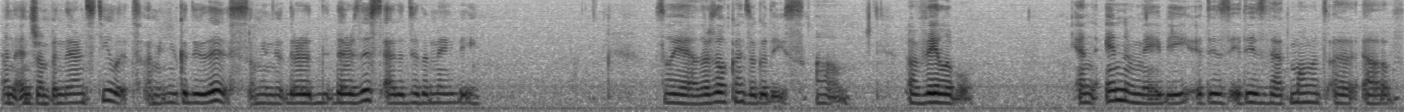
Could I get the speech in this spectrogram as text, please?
and, and jump in there and steal it. I mean, you could do this. I mean, there, there's this added to the maybe. So yeah, there's all kinds of goodies um, available and in maybe it is it is that moment uh, of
